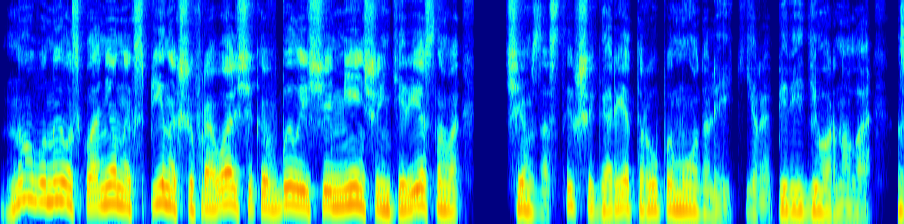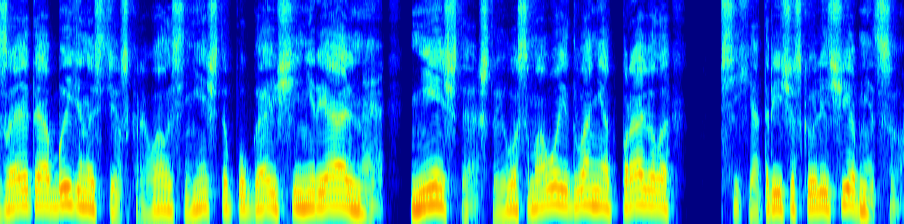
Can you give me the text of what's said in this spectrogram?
но в уныло склоненных спинах шифровальщиков было еще меньше интересного, чем в застывшей горе трупы модулей. Кира передернула. За этой обыденностью скрывалось нечто пугающее нереальное, нечто, что его самого едва не отправило в психиатрическую лечебницу.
